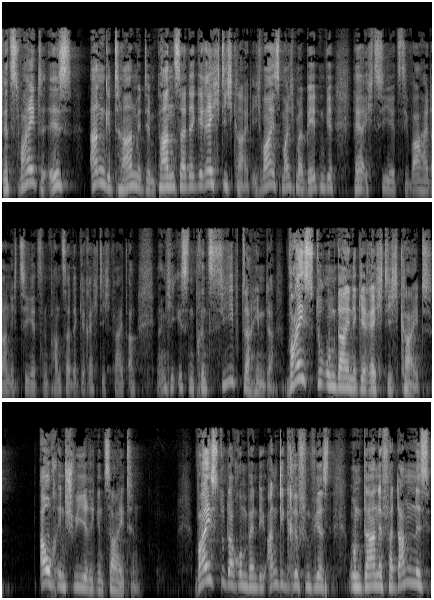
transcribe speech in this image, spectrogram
Der zweite ist angetan mit dem Panzer der Gerechtigkeit. Ich weiß, manchmal beten wir, Herr, ich ziehe jetzt die Wahrheit an, ich ziehe jetzt den Panzer der Gerechtigkeit an. Nein, hier ist ein Prinzip dahinter. Weißt du um deine Gerechtigkeit? Auch in schwierigen Zeiten. Weißt du darum, wenn du angegriffen wirst und da eine Verdammnis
